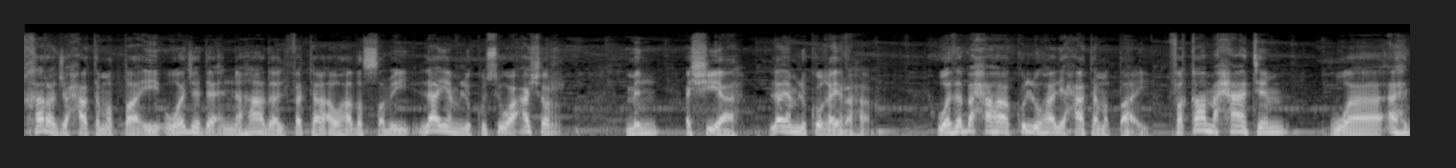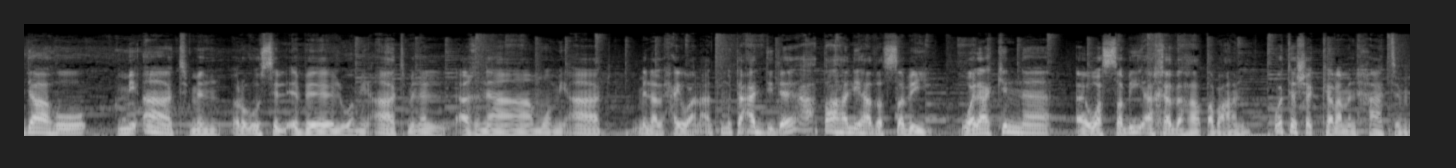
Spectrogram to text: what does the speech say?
خرج حاتم الطائي وجد أن هذا الفتى أو هذا الصبي لا يملك سوى عشر من الشياه لا يملك غيرها وذبحها كلها لحاتم الطائي. فقام حاتم وأهداه مئات من رؤوس الإبل ومئات من الأغنام ومئات من الحيوانات متعددة أعطاها لهذا الصبي. ولكن والصبي أخذها طبعا وتشكر من حاتم.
